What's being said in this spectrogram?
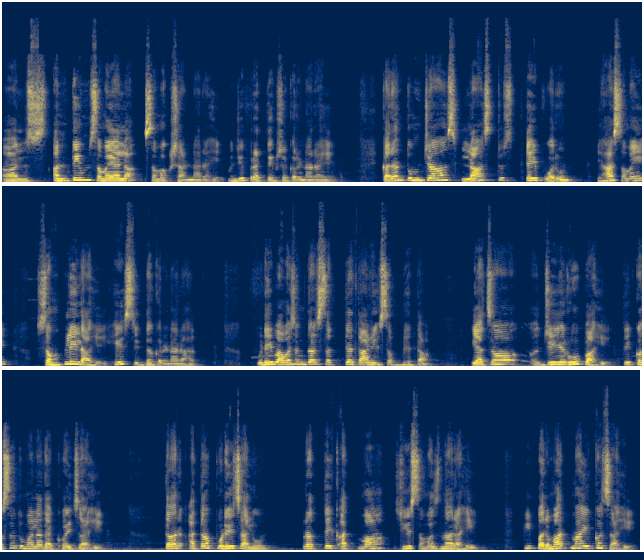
अंतिम समयाला समक्ष आणणार आहे. म्हणजे प्रत्यक्ष करणार आहे. कारण तुमच्या लास्ट स्टेपवरून ह्या समय संपलेला आहे हे सिद्ध करणार आहात. पुढे बाबा सांगतात सत्यता आणि सभ्यता याचं जे रूप आहे ते कसं तुम्हाला दाखवायचं आहे? तर आता पुढे चालून प्रत्येक आत्मा जी समजणार आहे की परमात्मा एकच आहे.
